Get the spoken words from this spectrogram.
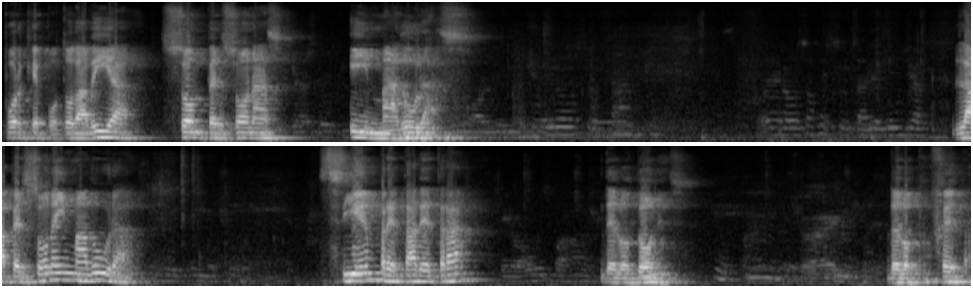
Porque po- todavía son personas inmaduras. La persona inmadura siempre está detrás de los dones, de los profetas,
